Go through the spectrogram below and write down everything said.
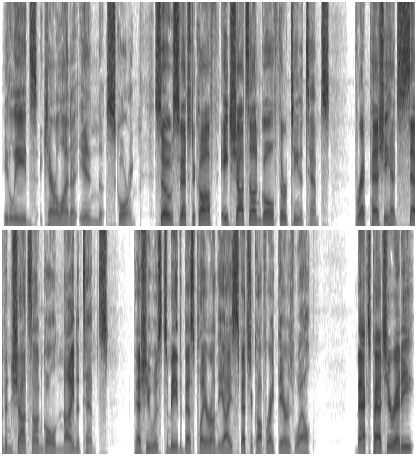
He leads Carolina in scoring. So Svechnikov, eight shots on goal, 13 attempts. Brett Pesce had seven shots on goal, nine attempts. Pesce was, to me, the best player on the ice. Svechnikov right there as well. Max Pacioretty,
